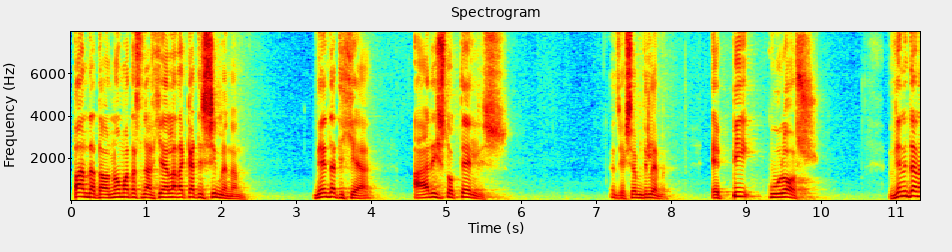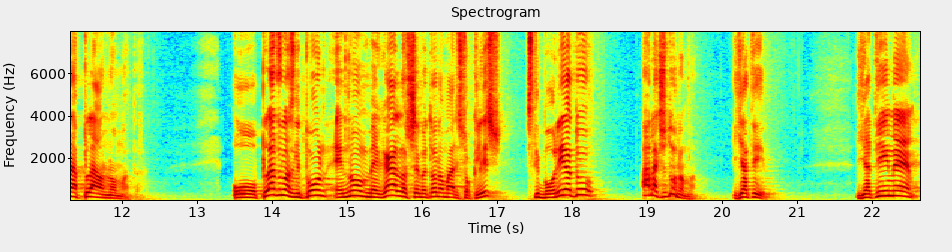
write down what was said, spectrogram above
Πάντα τα ονόματα στην αρχαία Ελλάδα κάτι σήμαιναν. Δεν ήταν τυχαία. Αριστοτέλης. Έτσι, ξέρουμε τι λέμε. Επικουρός. Δεν ήταν απλά ονόματα. Ο Πλάτωνας λοιπόν, ενώ μεγάλωσε με το όνομα Αριστοκλής, στην πορεία του άλλαξε το όνομα. Γιατί; Γιατί είναι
